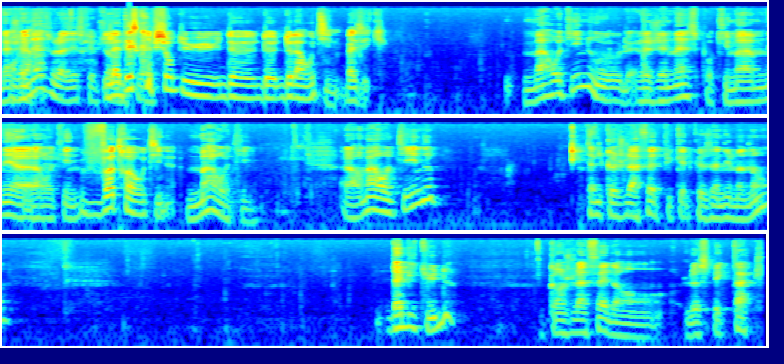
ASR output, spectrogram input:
La verra. genèse ou la description la du description du, de, de- de la routine basique. Ma routine ou la genèse pour qui m'a amené à la routine? Votre routine. Ma routine. Alors ma routine, telle que je la fais depuis quelques années maintenant, d'habitude, quand je la fais dans le spectacle,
